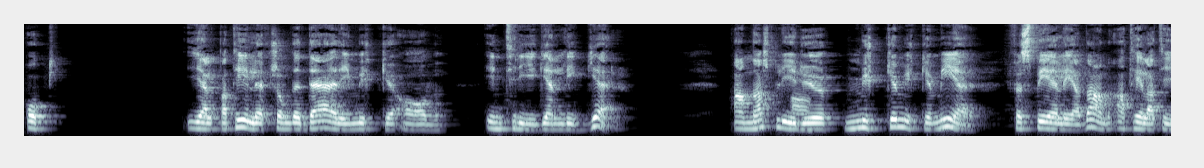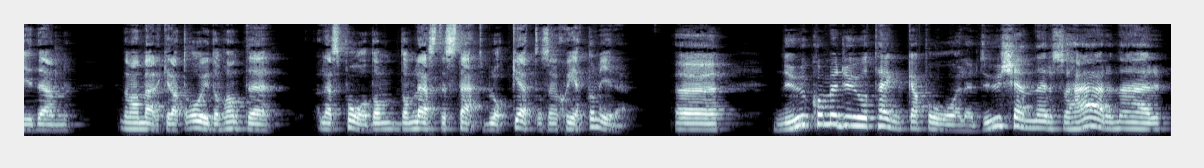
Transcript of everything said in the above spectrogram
Och hjälpa till eftersom det där i mycket av intrigen ligger. Annars blir det ju mycket, mycket mer för spelledaren att hela tiden när man märker att oj, de har inte läst på. De, de läste statblocket och sen sket de i det. Eh, nu kommer du att tänka på, eller du känner så här när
